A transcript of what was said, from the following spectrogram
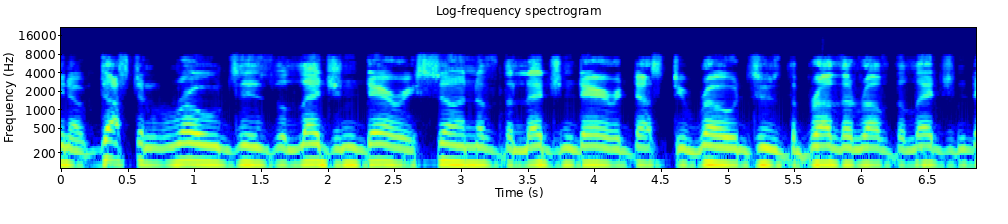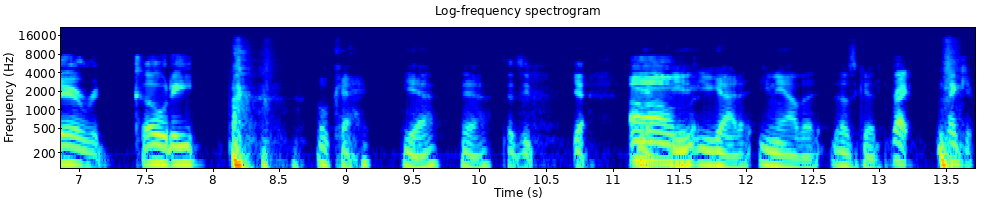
you know, Dustin Rhodes is the legendary son of the legendary Dusty Rhodes, who's the brother of the legendary Cody. Okay. Yeah. Yeah. He? Yeah. yeah Um, you, you got it. You nailed it. That was good. Right. Thank you.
